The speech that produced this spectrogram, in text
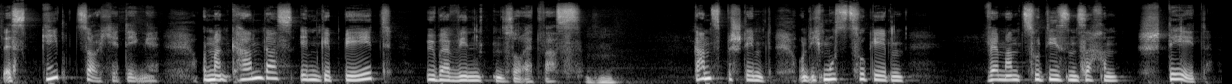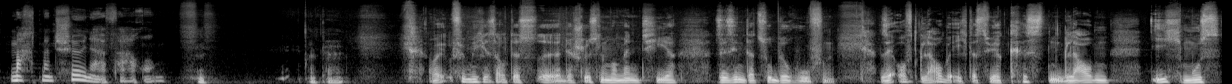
Es gibt solche Dinge. Und man kann das im Gebet überwinden, so etwas. Mhm. Ganz bestimmt. Und ich muss zugeben, wenn man zu diesen Sachen steht, macht man schöne Erfahrungen. Okay. Aber für mich ist auch das, äh, der Schlüsselmoment hier, Sie sind dazu berufen. Sehr oft glaube ich, dass wir Christen glauben, ich muss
